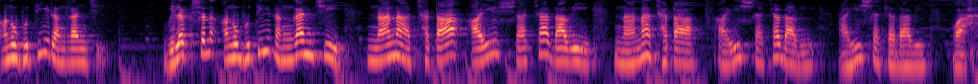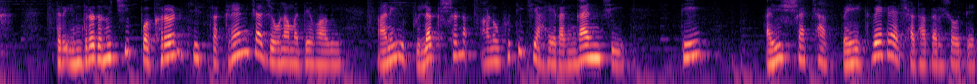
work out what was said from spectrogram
अनुभूती रंगांची. विलक्षण अनुभूती रंगांची नाना छटा आयुष्याच्या दावी. नाना छटा आयुष्याच्या दावी आयुष्याच्या दावी. वाह! तर इंद्रधनुची पखरण ही सगळ्यांच्या जीवनामध्ये व्हावी आणि विलक्षण अनुभूती जी आहे रंगांची ती आयुष्याच्या वेगवेगळ्या छटा दर्शवते.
